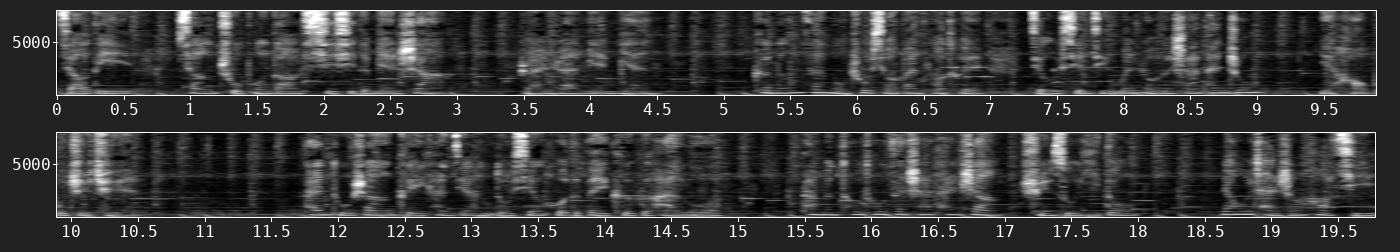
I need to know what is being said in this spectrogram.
脚底像触碰到细细的棉纱，软软绵绵。可能在某处小半条腿就陷进温柔的沙滩中，也毫不知觉。滩涂上可以看见很多鲜活的贝壳和海螺，它们偷偷在沙滩上迅速移动，让我产生好奇。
